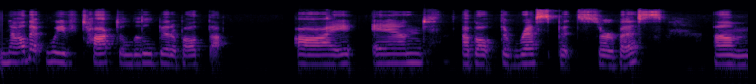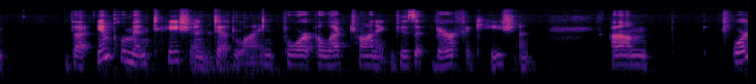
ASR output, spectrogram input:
now that we've talked a little bit about the I and about the respite service, um, the implementation deadline for electronic visit verification. Um, for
